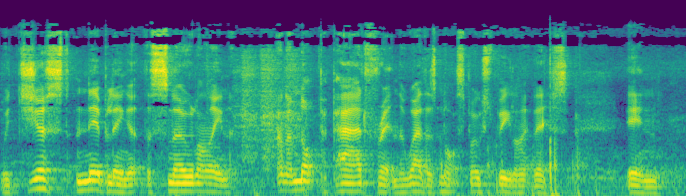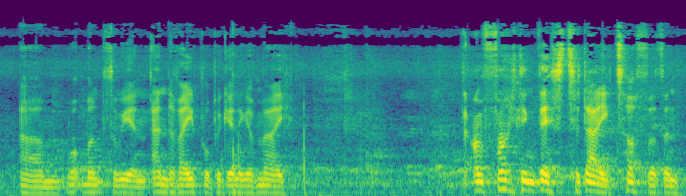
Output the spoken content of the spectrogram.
we're just nibbling at the snow line and I'm not prepared for it and the weather's not supposed to be like this in um, what month are we in? End of April, beginning of May. I'm finding this today tougher than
